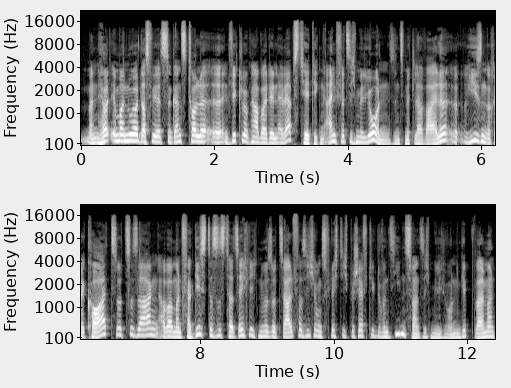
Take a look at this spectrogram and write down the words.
man hört immer nur, dass wir jetzt eine ganz tolle äh, Entwicklung haben bei den Erwerbstätigen. 41 Millionen sind es mittlerweile. Äh, Riesenrekord sozusagen, aber man vergisst, dass es tatsächlich nur sozialversicherungspflichtig Beschäftigte von 27 Millionen gibt, weil man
